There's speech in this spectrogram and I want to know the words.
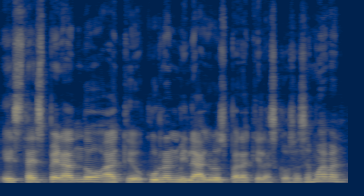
está esperando a que ocurran milagros para que las cosas se muevan.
